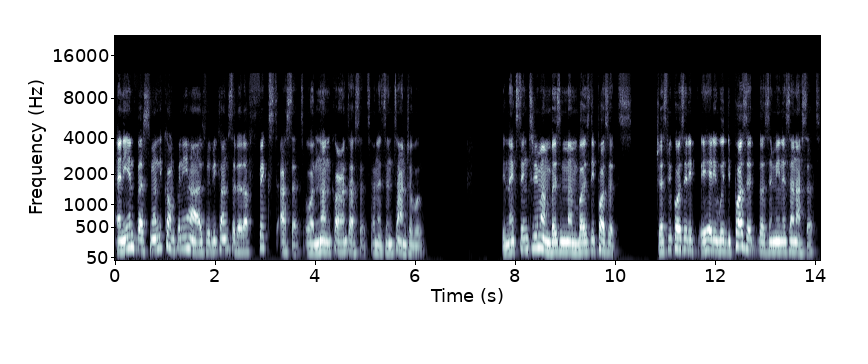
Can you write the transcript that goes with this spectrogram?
any investment the company has will be considered a fixed asset or non-current asset, and it's intangible. The next thing to remember is members' deposits. Just because hit it with deposit doesn't mean it's an asset.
